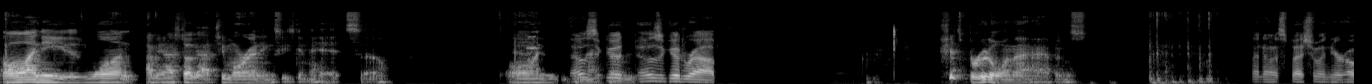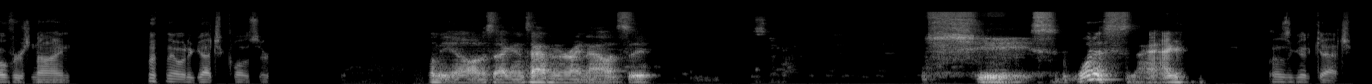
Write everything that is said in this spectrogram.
All I need is one. I mean, I still got two more innings he's gonna hit. So all I need That was a good. time- That was a good rob. Shit's brutal when that happens. I know, especially when your over's nine. that would have got you closer. Let me hold on a second. It's happening right now. Let's see. Jeez, what a snag! That was a good catch.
